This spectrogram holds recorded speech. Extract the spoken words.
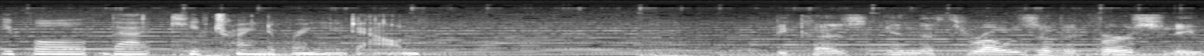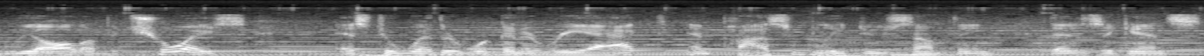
people that keep trying to bring you down. Because in the throes of adversity, we all have a choice as to whether we're going to react and possibly do something that is against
